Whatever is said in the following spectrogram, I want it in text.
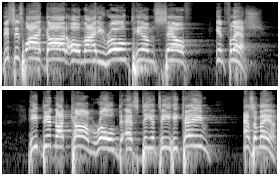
This is why God Almighty robed himself in flesh. He did not come robed as deity, he came as a man.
